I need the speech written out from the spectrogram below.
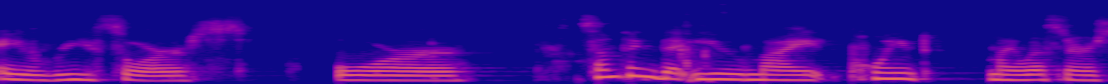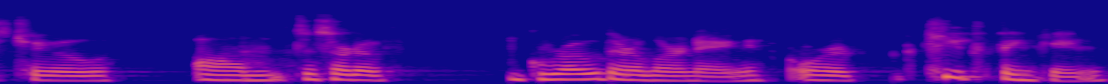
a resource or something that you might point my listeners to um, to sort of grow their learning or keep thinking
